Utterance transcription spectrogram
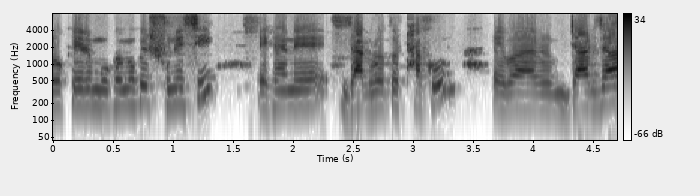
লোকের মুখে মুখে শুনেছি। এখানে জাগ্রত ঠাকুর। এবার যার যা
